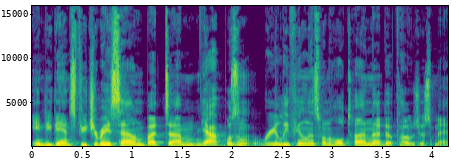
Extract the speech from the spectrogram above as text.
indie dance future bass sound. But um, yeah, wasn't really feeling this one a whole ton. I thought it was just meh.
